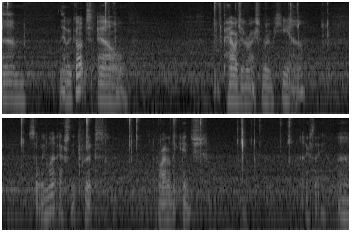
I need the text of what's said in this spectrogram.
Um, now we've got our power generation room here, so we might actually put it right on the edge. Actually, um,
